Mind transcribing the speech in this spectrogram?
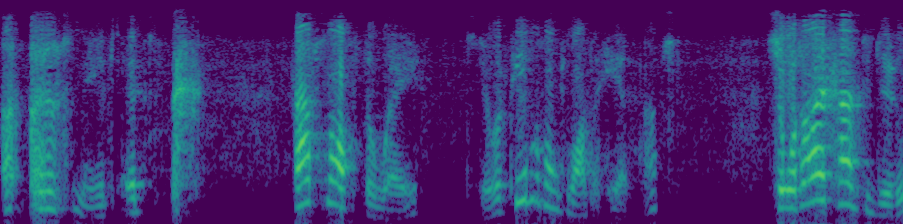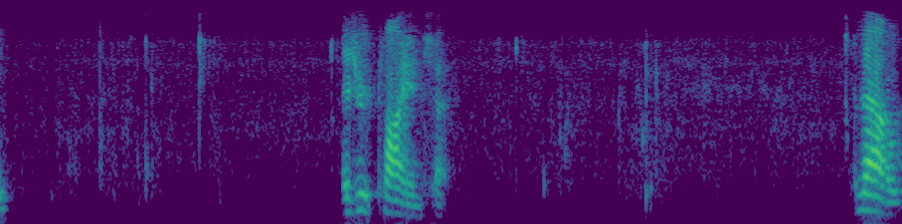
to me, it's, it's that's not the way to do it. People don't want to hear that. So what I've had to do is reply in turn. Now,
